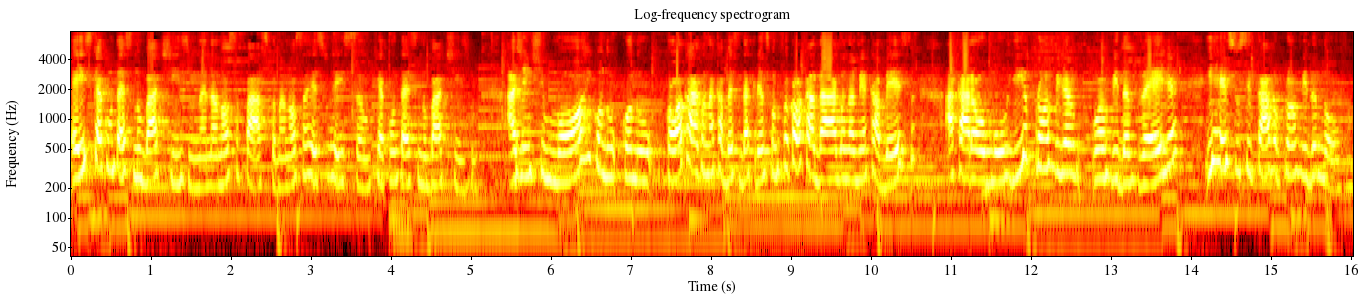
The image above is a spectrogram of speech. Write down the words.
É isso que acontece no batismo, né? na nossa Páscoa, na nossa ressurreição, que acontece no batismo. A gente morre quando, quando coloca água na cabeça da criança. Quando foi colocada água na minha cabeça, a Carol morria para uma vida, uma vida velha e ressuscitava para uma vida nova.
